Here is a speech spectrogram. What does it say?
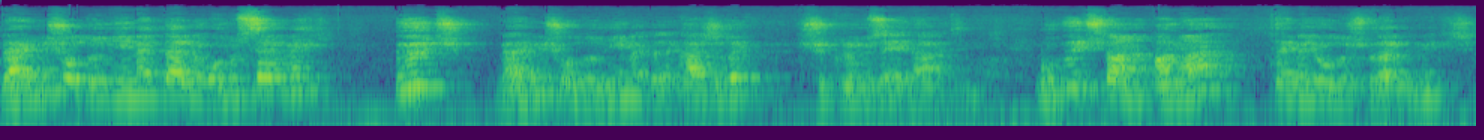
vermiş olduğu nimetlerle onu sevmek. Üç, vermiş olduğu nimetlere karşılık şükrümüzü eda etmek. Bu üç tane ana temeli oluşturabilmek için.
